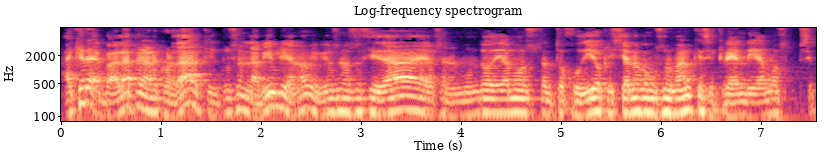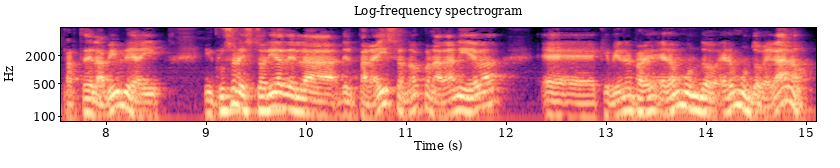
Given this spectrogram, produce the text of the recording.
Hay que, vale la pena recordar que incluso en la Biblia, ¿no? Vivimos en una sociedad, eh, o sea, en el mundo, digamos, tanto judío, cristiano como musulmán, que se creen, digamos, parte de la Biblia. Y incluso la historia de la, del paraíso, ¿no? Con Adán y Eva, eh, que viene el era un mundo era un mundo vegano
